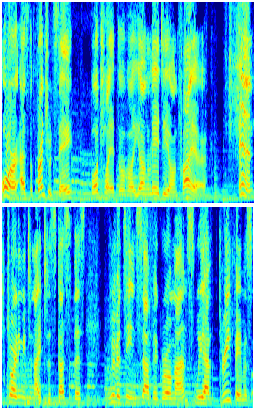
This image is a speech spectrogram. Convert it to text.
Or, as the French would say, Portrait of a Young Lady on Fire. And joining me tonight to discuss this riveting sapphic romance, we have three famous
